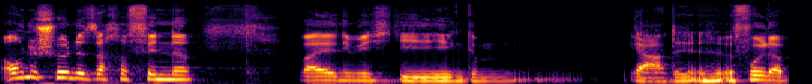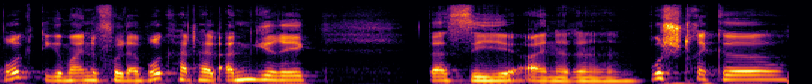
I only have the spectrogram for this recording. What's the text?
auch eine schöne Sache finde, weil nämlich die, ja, die Fulda-Brück, die Gemeinde Fulda-Brück hat halt angeregt, dass sie eine Busstrecke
